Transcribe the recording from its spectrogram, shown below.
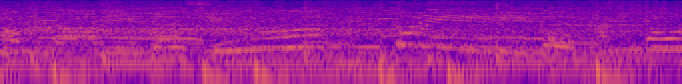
홈런이고 슛 골이고 각본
